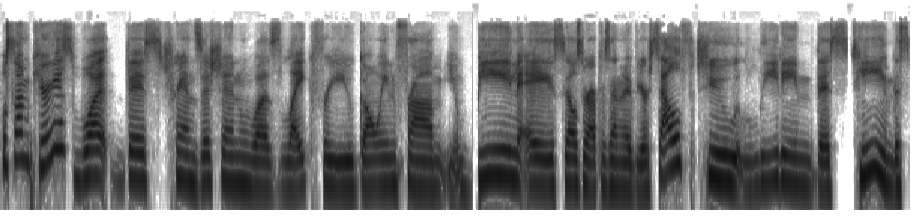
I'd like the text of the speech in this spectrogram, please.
Well, so I'm curious what this transition was like for you going from you know, being a sales representative yourself to leading this team, this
